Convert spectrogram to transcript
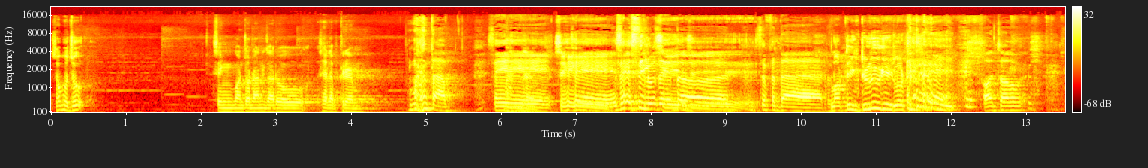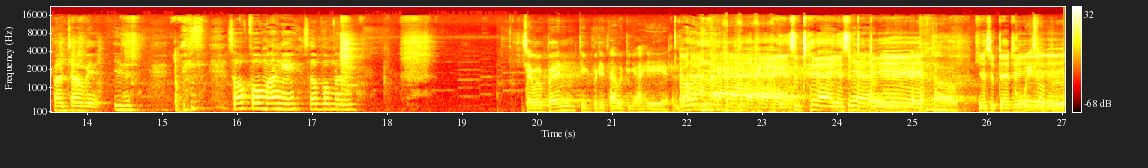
Siapa cuk? Sing konconan karo selebgram. Mantap. Se, Se. se, se stilu Se, se. Sebentar. Loading dulu gitu, loading dulu. Konco, konco be. Sopo mange, sopo mange. Jawaban diberitahu di akhir. Oh iya. ya sudah, ya sudah Iya. deh. Tetap toh. Ya sudah deh. Kuis toh, bro,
